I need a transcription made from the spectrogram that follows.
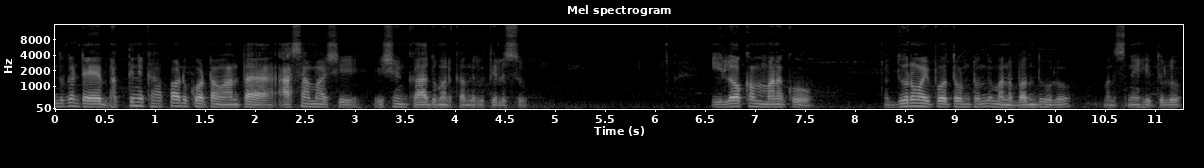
ఎందుకంటే భక్తిని కాపాడుకోవటం అంత ఆసామాషి విషయం కాదు మనకు అందరికీ తెలుసు. ఈ లోకం మనకు దూరం అయిపోతూ ఉంటుంది మన బంధువులు మన స్నేహితులు.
